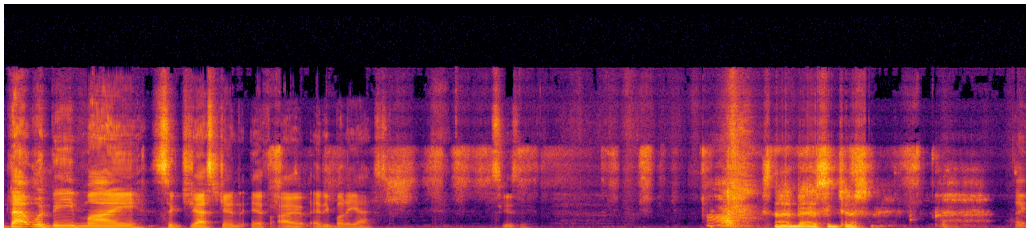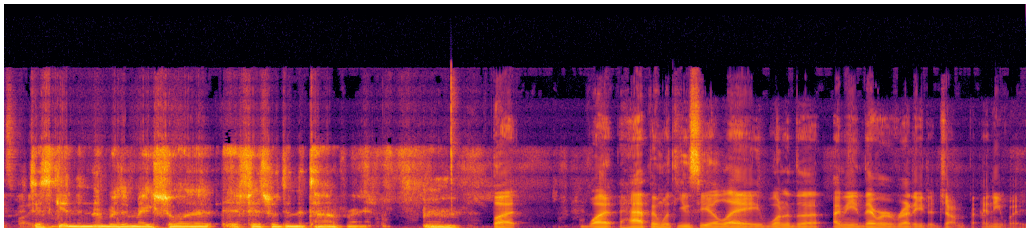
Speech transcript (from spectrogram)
that would be my suggestion if I anybody asked. Excuse me. it's not a bad suggestion. Thanks, buddy. Just getting the numbers and make sure that it fits within the time frame. But what happened with UCLA, one of the, I mean, they were ready to jump anyway.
